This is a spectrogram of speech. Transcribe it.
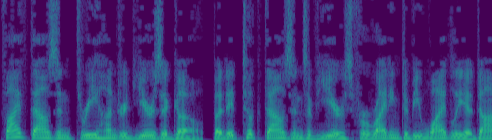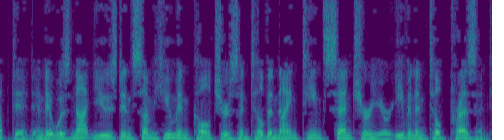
5,300 years ago, but it took thousands of years for writing to be widely adopted and it was not used in some human cultures until the 19th century or even until present.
